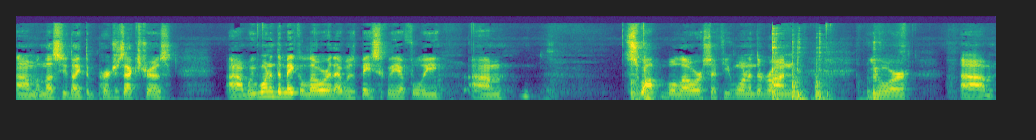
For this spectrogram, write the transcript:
um, unless you'd like to purchase extras. Uh, we wanted to make a lower that was basically a fully um, swappable lower. So if you wanted to run your um,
